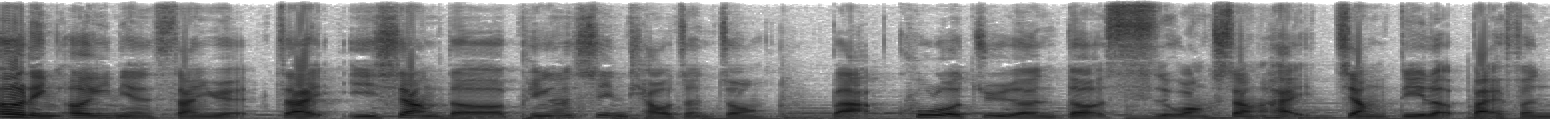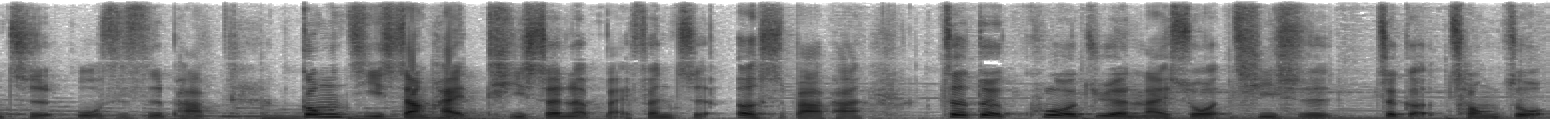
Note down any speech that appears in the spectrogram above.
二零二一年三月，在一项的平衡性调整中。把骷髅巨人的死亡伤害降低了百分之五十四趴，攻击伤害提升了百分之二十八趴。这对骷髅巨人来说，其实这个重做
